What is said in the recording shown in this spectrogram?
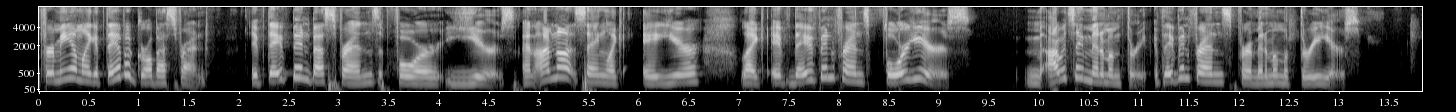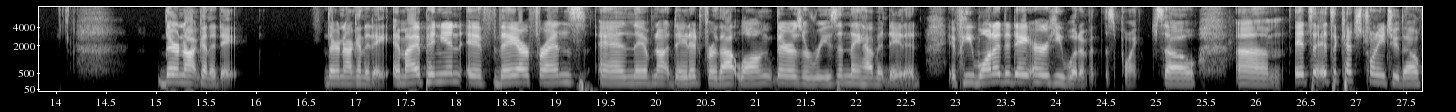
for me, I'm like, if they have a girl best friend, if they've been best friends for years, and I'm not saying like a year, like, if they've been friends for years, I would say minimum three. If they've been friends for a minimum of three years, they're not going to date. They're not going to date. In my opinion, if they are friends and they have not dated for that long, there is a reason they haven't dated. If he wanted to date her, he would have at this point. So um, it's a, it's a catch twenty two though.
